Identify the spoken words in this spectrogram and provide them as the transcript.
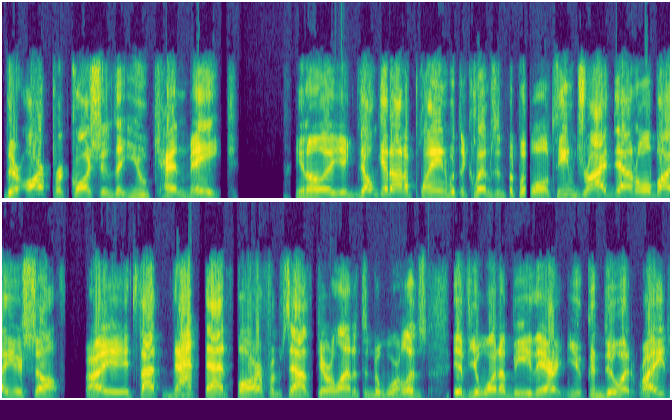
there are precautions that you can make you know, you don't get on a plane with the Clemson football team. Drive down all by yourself. Right? It's not that that far from South Carolina to New Orleans. If you want to be there, you can do it, right?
